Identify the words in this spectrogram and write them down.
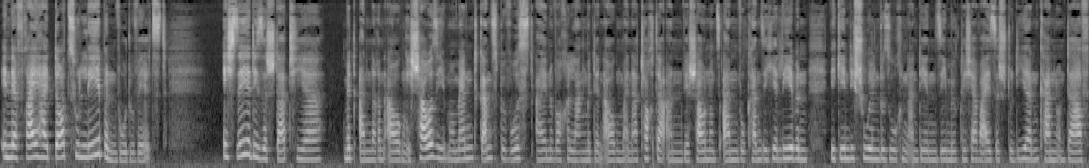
in der Freiheit dort zu leben, wo du willst. Ich sehe diese Stadt hier mit anderen Augen. Ich schaue sie im Moment ganz bewusst eine Woche lang mit den Augen meiner Tochter an. Wir schauen uns an, wo kann sie hier leben. Wir gehen die Schulen besuchen, an denen sie möglicherweise studieren kann und darf.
